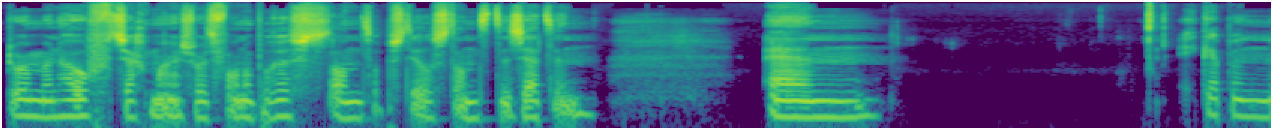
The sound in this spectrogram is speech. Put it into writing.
Door mijn hoofd, zeg maar, een soort van op ruststand, op stilstand te zetten. En ik heb een,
